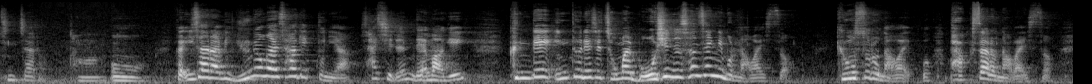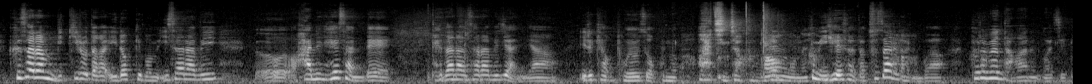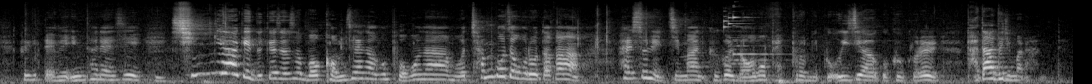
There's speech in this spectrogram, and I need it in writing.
진짜로. 당- 어. 그러니까 이 사람이 유명한 사기꾼이야. 사실은 내막이. 근데 인터넷에 정말 멋있는 선생님으로 나와 있어. 교수로 나와 있고 박사로 나와 있어. 그 사람 믿기로다가 이렇게 보면 이 사람이 어, 하는 회사인데 대단한 사람이지 않냐 이렇게 하고 보여줘. 그러면 아 진짜 그러네. 거네. 그럼 이 회사다 투자를 하는 거야. 그러면 당하는 거지. 그렇기 때문에 인터넷이 신기하게 느껴져서 뭐 검색하고 보거나 뭐 참고적으로다가 할 수는 있지만 그걸 너무 100% 믿고 의지하고 그거를 받아들이면 안 돼.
